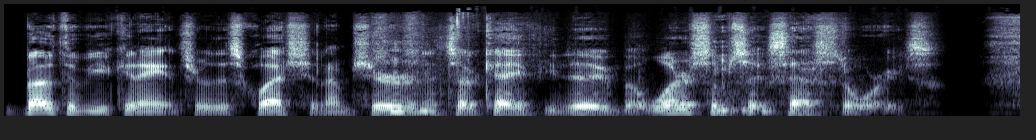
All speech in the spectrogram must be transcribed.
both of you can answer this question, I'm sure, and it's okay if you do. But what are some success stories?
